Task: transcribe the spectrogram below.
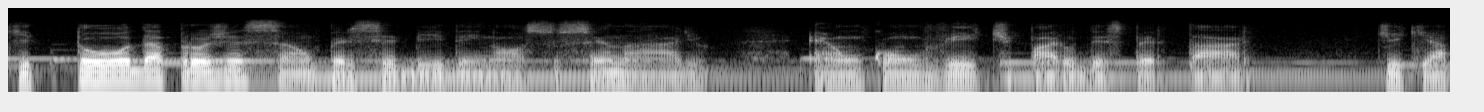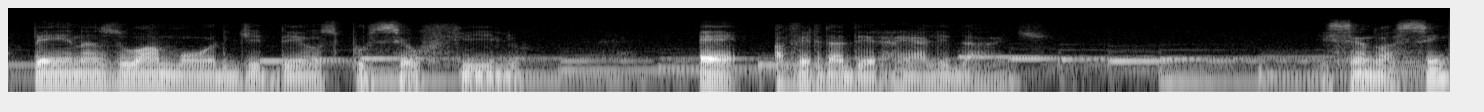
que toda a projeção percebida em nosso cenário é um convite para o despertar de que apenas o amor de Deus por seu Filho é a verdadeira realidade. E sendo assim,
